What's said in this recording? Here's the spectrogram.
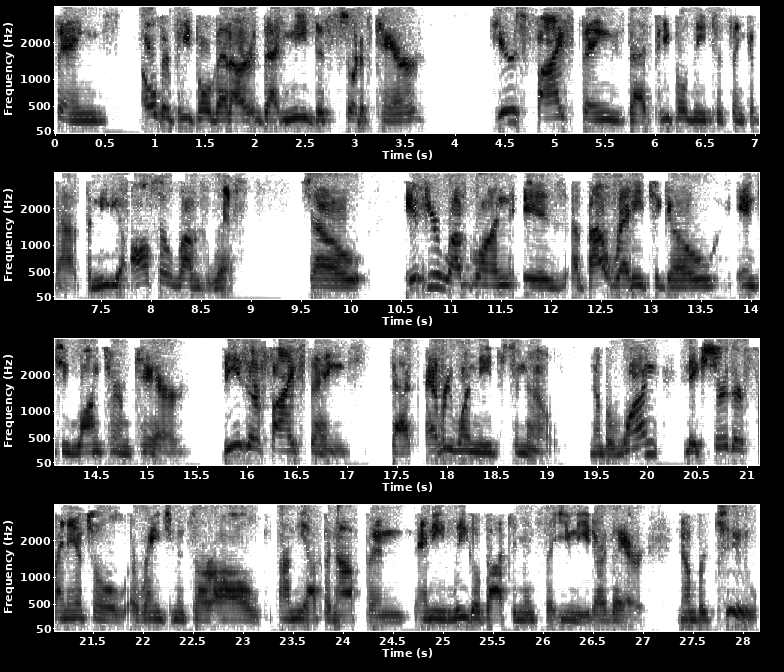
things older people that are that need this sort of care here's five things that people need to think about. The media also loves lists. So if your loved one is about ready to go into long term care, these are five things that everyone needs to know. Number one, make sure their financial arrangements are all on the up and up and any legal documents that you need are there. Number two,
